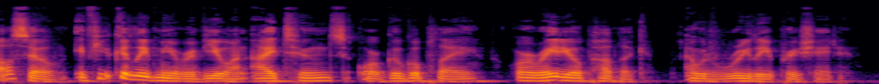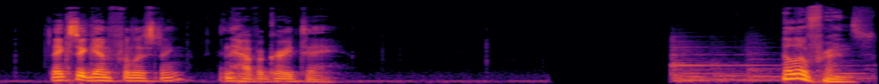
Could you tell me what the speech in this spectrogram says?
Also, if you could leave me a review on iTunes or Google Play or Radio Public, I would really appreciate it. Thanks again for listening, and have a great day. Hello, friends.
